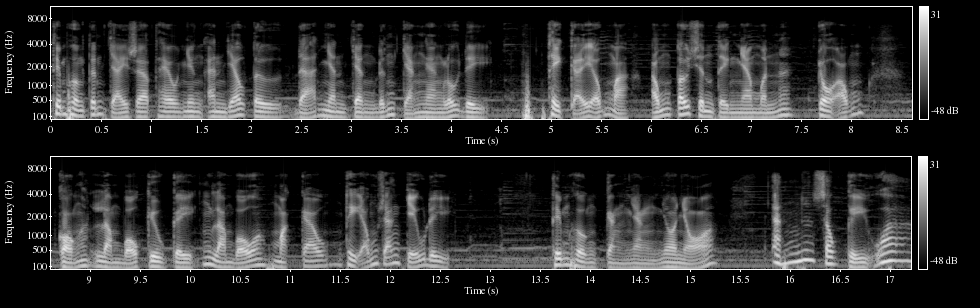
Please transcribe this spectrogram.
Thiếm hương tính chạy ra theo nhưng anh giáo tư đã nhanh chân đứng chặn ngang lối đi. Thì kệ ổng mà, ổng tới xin tiền nhà mình cho ổng. Còn làm bộ kiêu kỳ, làm bộ mặt cao thì ổng sáng chịu đi. Thiếm Hương cằn nhằn nho nhỏ. Anh sao kỳ quá,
